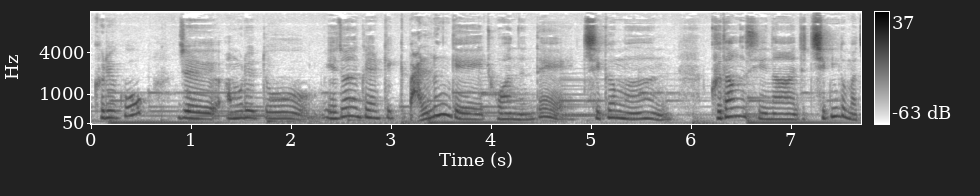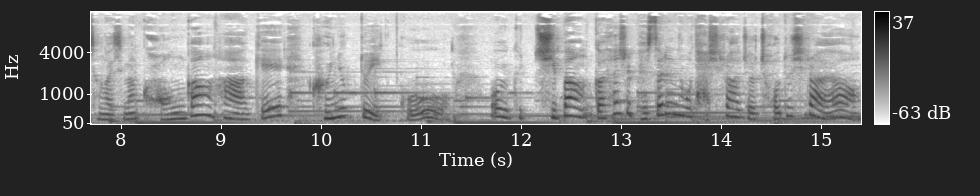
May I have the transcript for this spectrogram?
그리고 이제 아무래도 예전에 그냥 이렇게 마른 게 좋았는데 지금은 그 당시나 지금도 마찬가지지만 건강하게 근육도 있고 어, 그 지방, 그러니까 사실 뱃살 있는 거 다 싫어하죠. 저도 싫어요.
